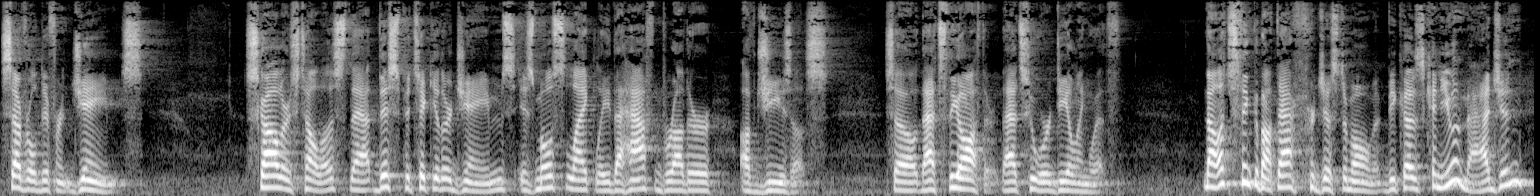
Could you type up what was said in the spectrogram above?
several different James. Scholars tell us that this particular James is most likely the half brother of Jesus. So that's the author, that's who we're dealing with. Now, let's think about that for just a moment because can you imagine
